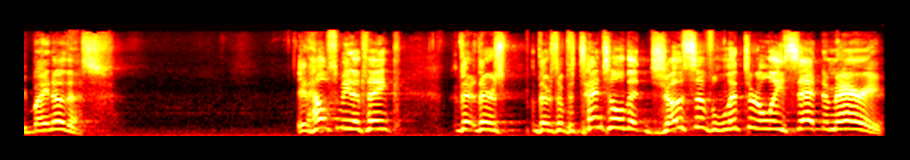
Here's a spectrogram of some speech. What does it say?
you may know this. It helps me to think there, there's, there's a potential that Joseph literally said to Mary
